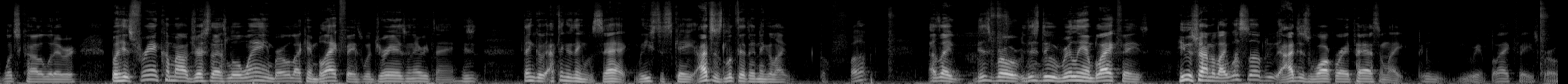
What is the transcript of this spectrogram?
what you call it, whatever. But his friend come out dressed as Lil Wayne, bro, like in blackface with dreads and everything. His, I think I think his name was Zach. We used to skate. I just looked at that nigga like, what the fuck? I was like, this bro, this dude really in blackface. He was trying to like, what's up? Dude? I just walked right past him like, dude, you in blackface, bro.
